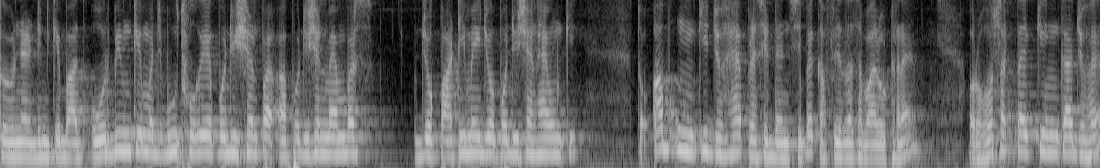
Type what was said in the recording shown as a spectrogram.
कोविड नाइन्टीन के बाद और भी उनके मज़बूत हो गए अपोजिशन पर अपोजिशन मेंबर्स जो पार्टी में ही जो अपोजिशन है उनकी। तो अब उनकी जो है प्रेसिडेंसी पे काफ़ी ज़्यादा सवाल उठ रहे हैं। और हो सकता है कि इनका जो है,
